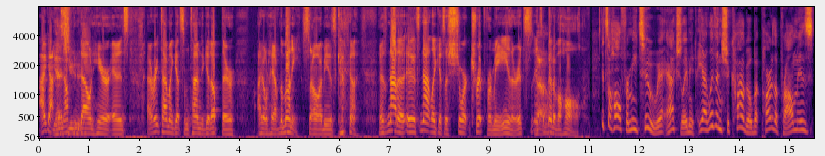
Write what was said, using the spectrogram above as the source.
I got Yes, nothing do. down here, and it's every time I get some time to get up there, I don't have the money. So I mean, it's kind of it's not a it's not like it's a short trip for me either. It's it's a bit of a haul. It's a haul for me too, actually. I mean, yeah, I live in Chicago, but part of the problem is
